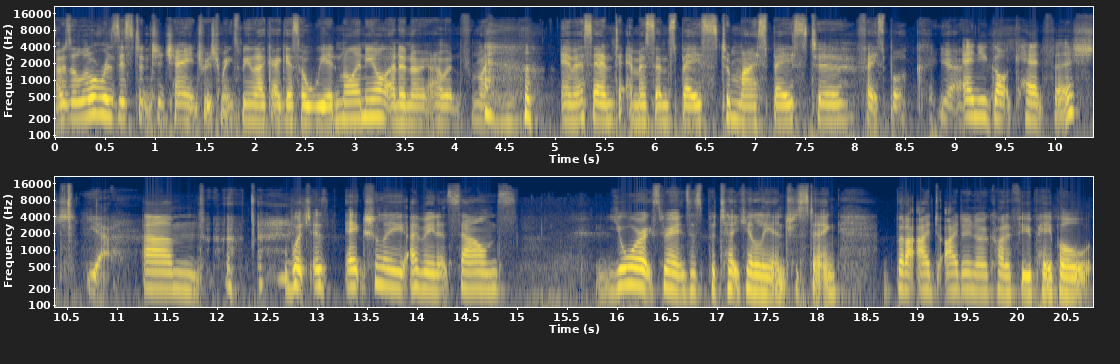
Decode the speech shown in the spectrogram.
I was a little resistant to change, which makes me like I guess a weird millennial. I don't know. I went from like MSN to MSN Space to MySpace to Facebook. Yeah. And you got catfished. yeah. um, which is actually, I mean, it sounds, your experience is particularly interesting, but I, I, I do know quite a few people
